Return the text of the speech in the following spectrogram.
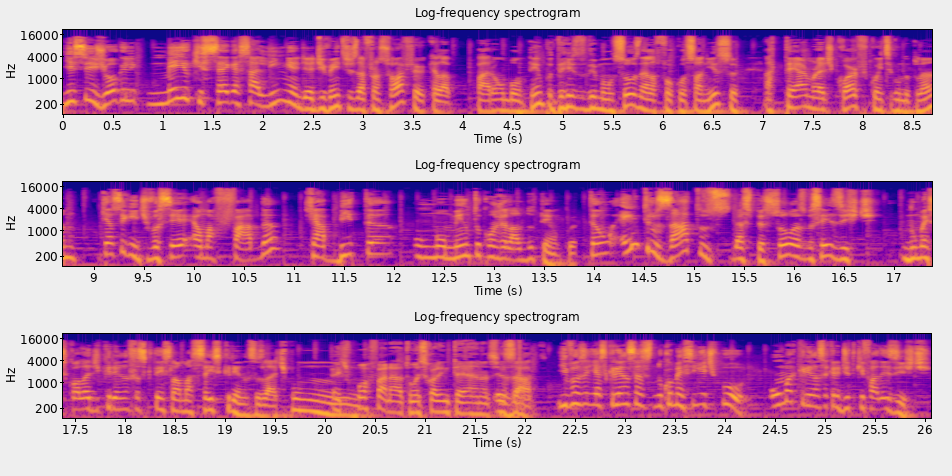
E esse jogo, ele meio que segue essa linha de adventures da From Software, que ela parou um bom tempo, desde o Demon Souls, né? Ela focou só nisso. Até Armored Core ficou em segundo plano. Que é o seguinte, você é uma fada que habita um momento congelado do tempo. Então, entre os atos das pessoas, você existe. Numa escola de crianças que tem, sei lá, umas seis crianças lá. Tipo um... É tipo um orfanato, uma escola interna, assim. Exato. E, você, e as crianças, no comecinho, é tipo, uma criança acredita que fada existe.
